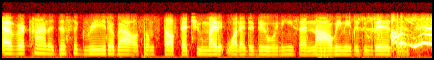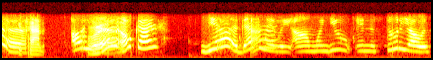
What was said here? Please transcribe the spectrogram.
ever kind of disagreed about some stuff that you might have wanted to do, and he said, "Nah, we need to do this." Oh and yeah. You kind of. Oh yeah. Really? Okay. Yeah, definitely. Um, when you in the studio, it's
